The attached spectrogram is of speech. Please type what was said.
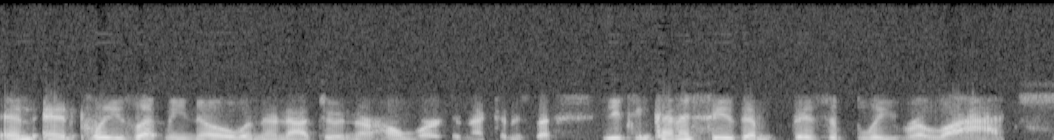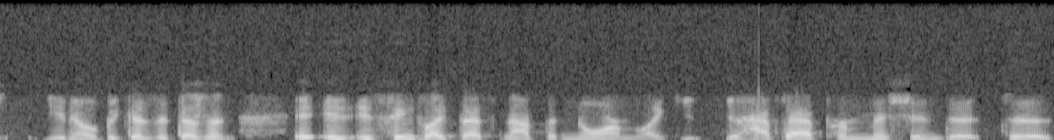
and and please let me know when they're not doing their homework and that kind of stuff. You can kind of see them visibly relax, you know, because it doesn't. It, it seems like that's not the norm. Like you, you have to have permission to to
